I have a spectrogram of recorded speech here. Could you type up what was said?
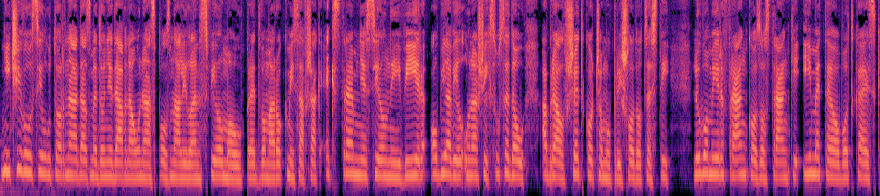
Ničivú silu tornáda sme donedávna u nás poznali len z filmov. Pred dvoma rokmi sa však extrémne silný vír objavil u našich susedov a bral všetko, čo mu prišlo do cesty. Ľubomír Franko zo stránky imeteo.sk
